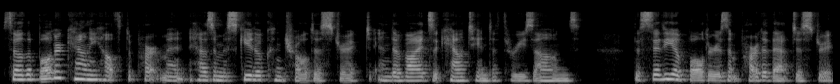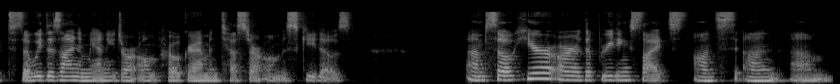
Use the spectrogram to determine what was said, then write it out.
So the Boulder County Health Department has a mosquito control district and divides the county into three zones. The city of Boulder isn't part of that district, so we design and manage our own program and test our own mosquitoes. Um, so here are the breeding sites on, on um,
